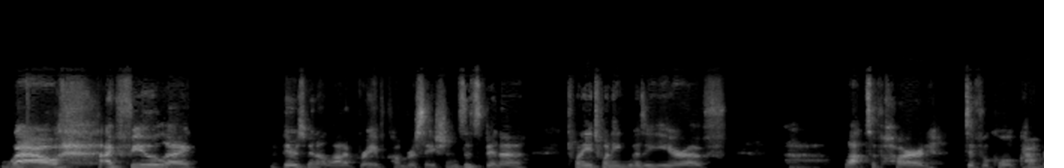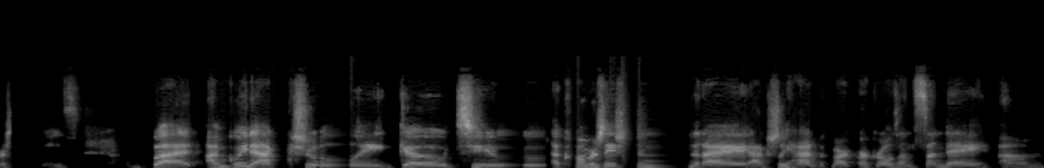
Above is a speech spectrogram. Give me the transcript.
Wow, I feel like there's been a lot of brave conversations. It's been a 2020 was a year of uh, lots of hard, difficult yeah. conversations but I'm going to actually go to a conversation that I actually had with Mark, our girls on Sunday. Um,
